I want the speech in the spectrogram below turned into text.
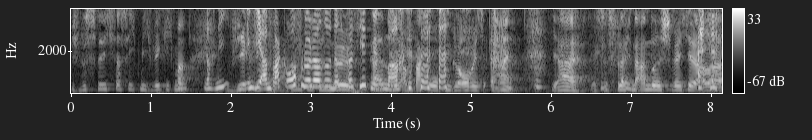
Ich wüsste nicht, dass ich mich wirklich mal. Noch nie? Irgendwie am Backofen oder so? Nö, das passiert mir immer. Am Backofen, glaube ich. ja, das ist vielleicht eine andere Schwäche, aber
